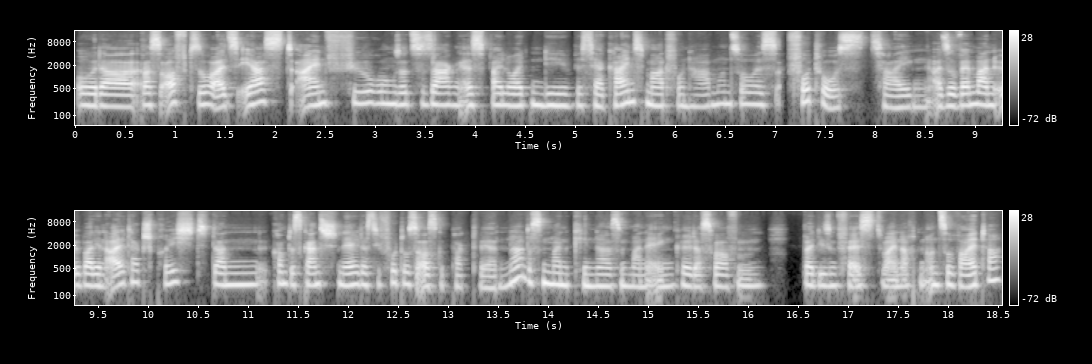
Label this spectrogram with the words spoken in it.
Oder was oft so als Ersteinführung sozusagen ist bei Leuten, die bisher kein Smartphone haben und so, ist Fotos zeigen. Also wenn man über den Alltag spricht, dann kommt es ganz schnell, dass die Fotos ausgepackt werden. Ne? Das sind meine Kinder, das sind meine Enkel, das war auf dem bei diesem Fest, Weihnachten und so weiter.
